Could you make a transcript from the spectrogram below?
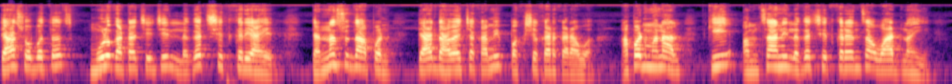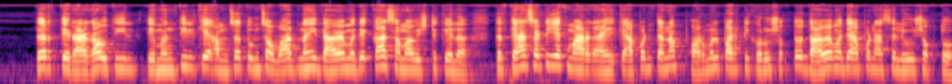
त्यासोबतच मूळ गटाचे जे लगत शेतकरी आहेत त्यांनासुद्धा आपण त्या दाव्याच्या कामी पक्षकार करावं. आपण म्हणाल की आमचा आणि लगत शेतकऱ्यांचा वाद नाही. तर ते रागावतील ते म्हणतील की आमचा तुमचा वाद नाही दाव्यामध्ये का समाविष्ट केलं? तर त्यासाठी एक मार्ग आहे की आपण त्यांना फॉर्मल पार्टी करू शकतो. दाव्यामध्ये आपण असं लिहू शकतो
